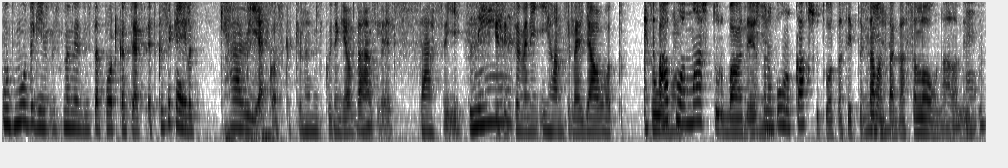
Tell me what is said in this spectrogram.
Mutta muutenkin, mä mietin sitä podcastia, että sekä ei ole carrier, koska kyllä nyt kuitenkin on vähän silleen sassy. Niin. Ja sitten se meni ihan silleen jauhot suuhun. Apua masturbaatio, josta on puhunut 20 vuotta sitten niin. Samantan kanssa lounaalla. Mm.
